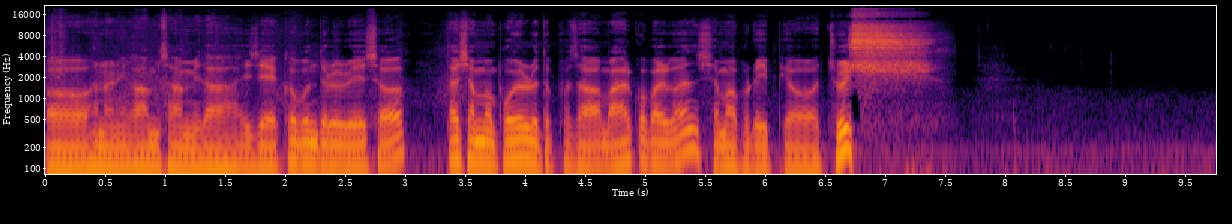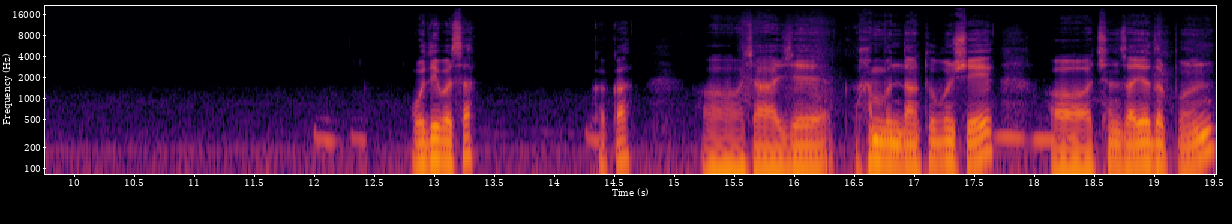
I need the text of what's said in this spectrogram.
어, 하나님 감사합니다. 이제 그분들을 위해서 다시 한번 보혈로 덮어서 맑고 밝은 세마불을 입혀 주시. 옷 입었어? 갈까? 어, 자, 이제 한 분당 두 분씩 어, 천사 여덟 분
